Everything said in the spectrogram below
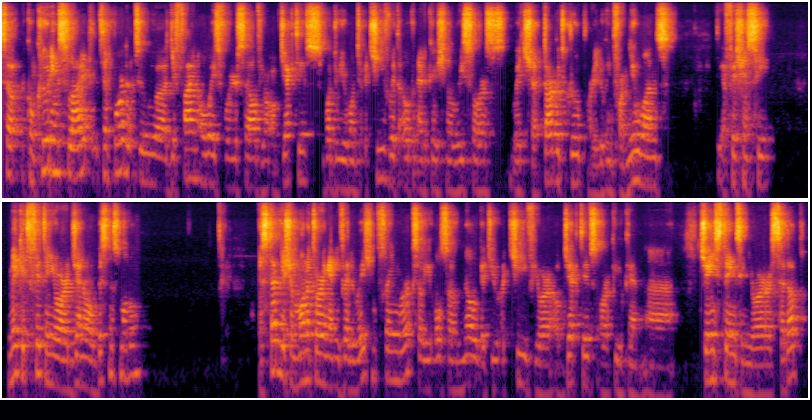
So concluding slide, it's important to uh, define always for yourself your objectives. What do you want to achieve with the open educational resource? Which uh, target group? Are you looking for new ones? The efficiency. Make it fit in your general business model. Establish a monitoring and evaluation framework so you also know that you achieve your objectives or you can uh, change things in your setup.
